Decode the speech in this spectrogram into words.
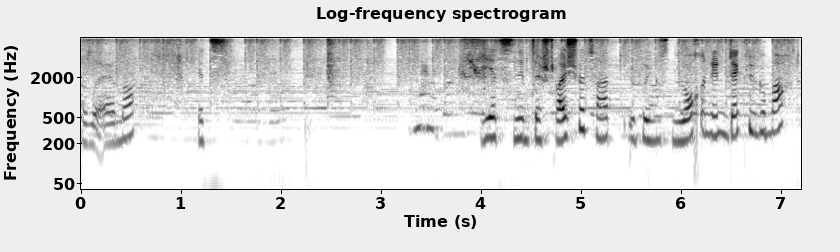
Also Emma. Jetzt. Jetzt nimmt der Streichhölzer, hat übrigens ein Loch in den Deckel gemacht.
